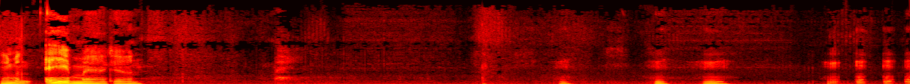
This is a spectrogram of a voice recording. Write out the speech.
Nó mình em mà kìa mình. Ừ.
